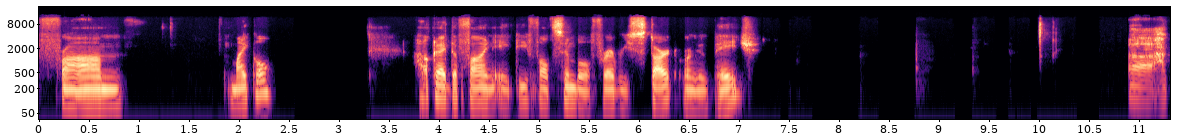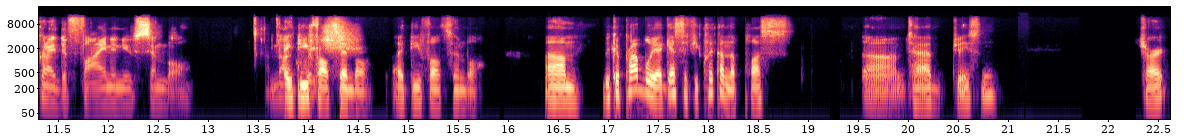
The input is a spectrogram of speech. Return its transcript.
from Michael. How can I define a default symbol for every start or new page? Uh, how can I define a new symbol? A default sure. symbol. A default symbol. Um, we could probably, I guess, if you click on the plus um, tab, Jason, chart.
